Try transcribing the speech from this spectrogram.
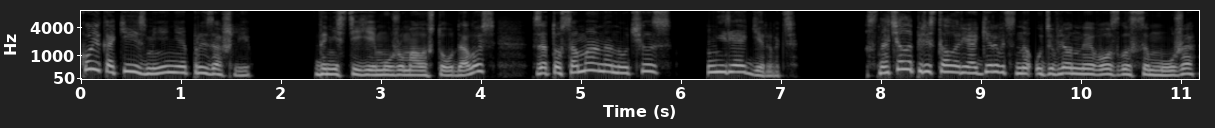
кое-какие изменения произошли. Донести ей мужу мало что удалось, зато сама она научилась не реагировать. Сначала перестала реагировать на удивленные возгласы мужа.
